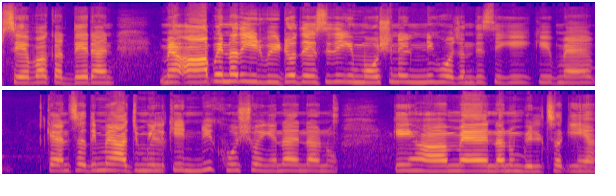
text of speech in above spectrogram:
ਸੇਵਾ ਕਰਦੇ ਰਹਿਣ। ਮੈਂ ਆਪ ਇਹਨਾਂ ਦੀ ਵੀਡੀਓ ਦੇਖਦੀ ਸੀ ਇਮੋਸ਼ਨਲ ਇੰਨੀ ਹੋ ਜਾਂਦੀ ਸੀਗੀ ਕਿ ਮੈਂ ਕਹਿ ਨਹੀਂ ਸਕਦੀ, ਮੈਂ ਅੱਜ ਮਿਲ ਕੇ ਇੰਨੀ ਖੁਸ਼ ਹੋਈ ਹਾਂ ਨਾ ਇਹਨਾਂ ਨੂੰ ਕਿ ਹਾਂ, ਮੈਂ ਇਹਨਾਂ ਨੂੰ ਮਿਲ ਸਕੀ ਹਾਂ।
